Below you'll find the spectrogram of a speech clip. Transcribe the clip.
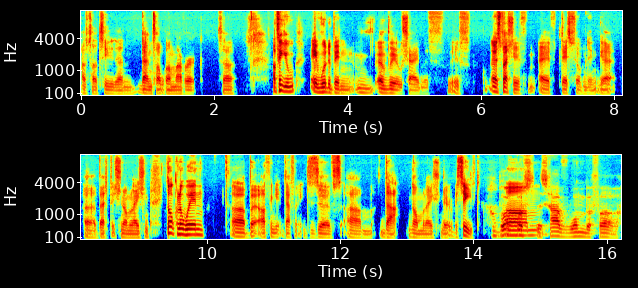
Avatar two, then then Top Gun Maverick. So I think it, it would have been a real shame if, if especially if, if this film didn't get a Best Picture nomination. It's not going to win, uh, but I think it definitely deserves um, that nomination that it received. Blockbusters have won before.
